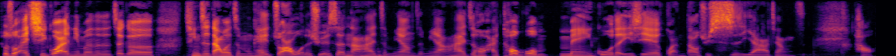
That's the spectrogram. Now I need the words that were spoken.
就说：“哎、欸，奇怪，你们的这个情治单位怎么可以抓我的学生呢、啊？还怎么样怎么样？还之后还透过美国的一些管道去施压，这样子。好，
